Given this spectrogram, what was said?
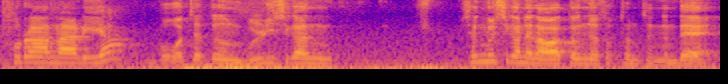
프라나리아? 뭐, 어쨌든 물리 시간, 생물 시간에 나왔던 녀석처럼 됐는데,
